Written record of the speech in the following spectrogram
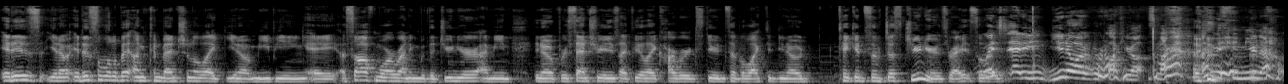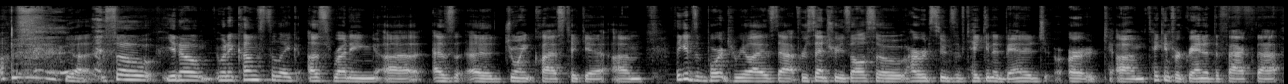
it is, you know, it is a little bit unconventional, like you know, me being a, a sophomore running with a junior. I mean, you know, for centuries, I feel like Harvard students have elected, you know, tickets of just juniors, right? So which like, I mean, you know what we're talking about, Smart. I mean, you know. yeah. So you know, when it comes to like us running uh, as a joint class ticket, um, I think it's important to realize that for centuries, also Harvard students have taken advantage or um, taken for granted the fact that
